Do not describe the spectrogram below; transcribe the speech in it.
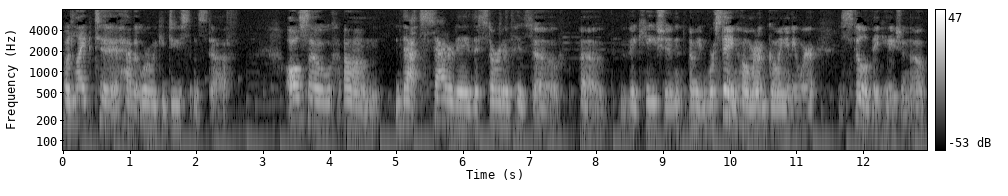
I would like to have it where we could do some stuff. Also, um, that Saturday, the start of his uh, uh, vacation, I mean, we're staying home, we're not going anywhere. It's still a vacation though.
